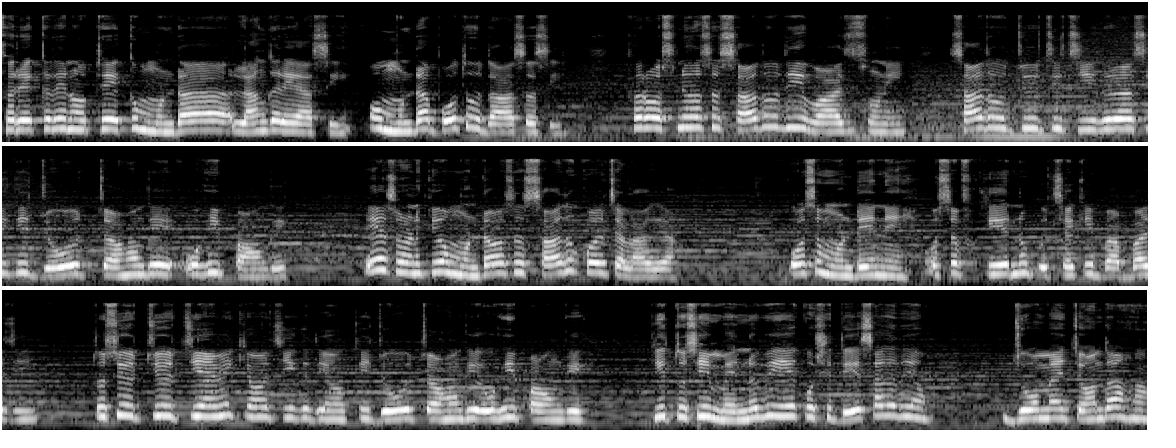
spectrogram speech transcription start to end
ਫਿਰ ਇੱਕ ਦਿਨ ਉੱਥੇ ਇੱਕ ਮੁੰਡਾ ਲੰਘ ਰਿਹਾ ਸੀ। ਉਹ ਮੁੰਡਾ ਬਹੁਤ ਉਦਾਸ ਸੀ। ਫਿਰ ਉਸਨੇ ਉਸ ਸਾਧੂ ਦੀ ਆਵਾਜ਼ ਸੁਣੀ। ਸਾਧੂ ਉੱਚੀ ਉੱਚੀ ਚੀਖ ਰਿਹਾ ਸੀ ਕਿ ਜੋ ਚਾਹੋਗੇ ਉਹੀ ਪਾਓਗੇ। ਇਹ ਸੁਣ ਕੇ ਉਹ ਮੁੰਡਾ ਉਸ ਸਾਧੂ ਕੋਲ ਚਲਾ ਗਿਆ। ਉਸ ਮੁੰਡੇ ਨੇ ਉਸ ਫਕੀਰ ਨੂੰ ਪੁੱਛਿਆ ਕਿ, ਬਾਬਾ ਜੀ ਤੁਸੀਂ ਉੱਚੀ ਉੱਚੀ ਐਵੇਂ ਕਿਉਂ ਚੀਖਦੇ ਹੋ ਕਿ ਜੋ ਚਾਹੋਗੇ ਉਹੀ ਪਾਓਗੇ? ਕੀ ਤੁਸੀਂ ਮੈਨੂੰ ਵੀ ਇਹ ਕੁਝ ਦੇ ਸਕਦੇ ਹੋ? ਜੋ ਮੈਂ ਚਾਹੁੰਦਾ ਹਾਂ।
